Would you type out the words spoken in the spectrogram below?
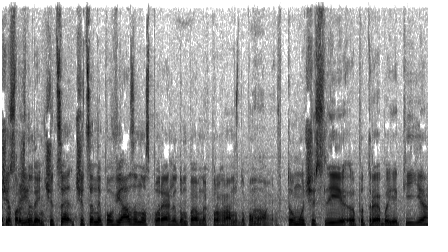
числі- теперішній день. Чи це чи це не пов'язано з переглядом певних програм з допомоги? в тому числі е, потреби, які є.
